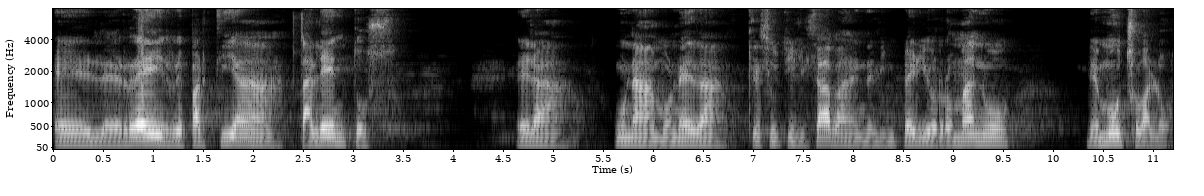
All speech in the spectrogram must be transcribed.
El rey repartía talentos, era una moneda que se utilizaba en el imperio romano de mucho valor.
